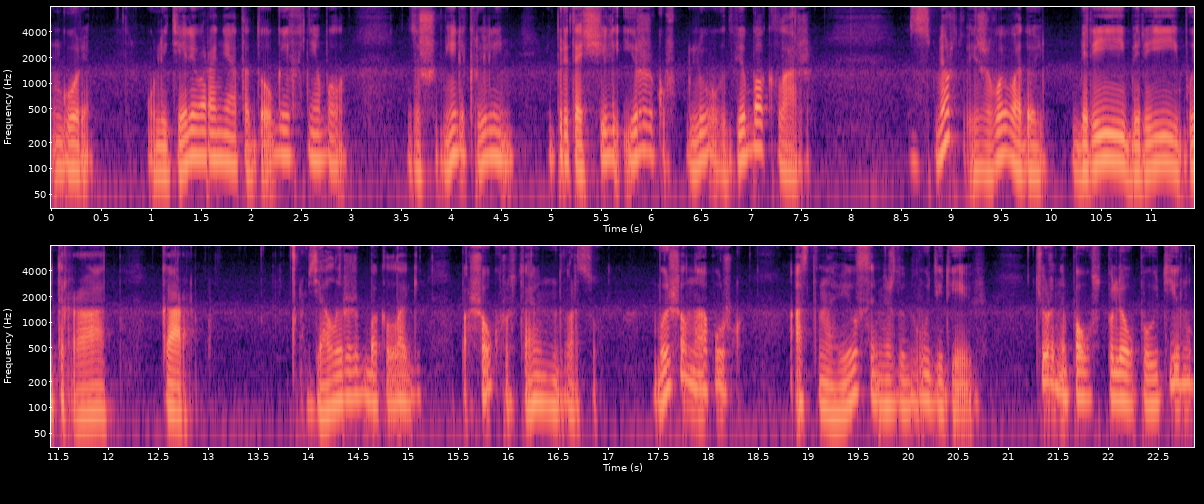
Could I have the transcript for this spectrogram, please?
горе. Улетели воронята, долго их не было. Зашумели крыльями и притащили Иржику в клювах две баклажи с мертвой и живой водой. Бери, бери, будь рад. Кар. Взял Иржик баклаги, пошел к хрустальному дворцу. Вышел на опушку, остановился между двух деревьев. Черный паук сплел паутину,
